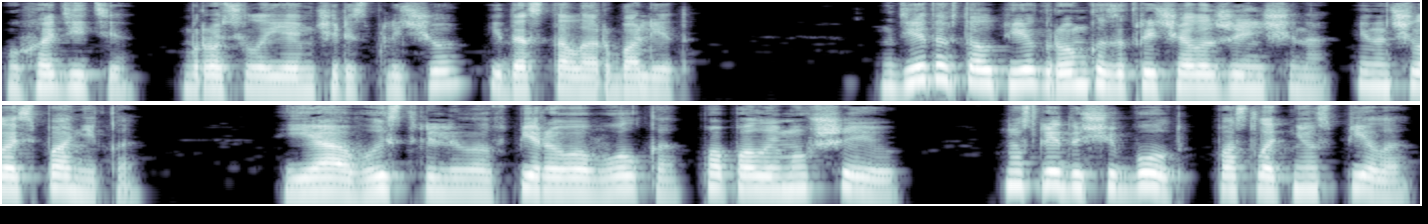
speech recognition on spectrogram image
«Уходите», – бросила я им через плечо и достала арбалет. Где-то в толпе громко закричала женщина, и началась паника. Я выстрелила в первого волка, попала ему в шею, но следующий болт послать не успела.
